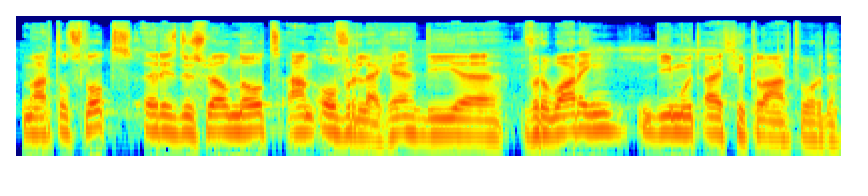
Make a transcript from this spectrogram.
Maar tot slot, er is dus wel nood aan overleg. Hè? Die verwarring die moet uitgeklaard worden.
